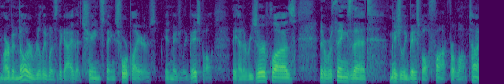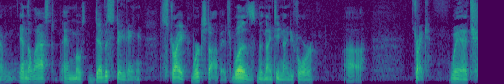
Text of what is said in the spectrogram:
Marvin Miller really was the guy that changed things for players in Major League Baseball. They had a reserve clause. There were things that Major League Baseball fought for a long time. And the last and most devastating strike, work stoppage, was the 1994 uh, strike, which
